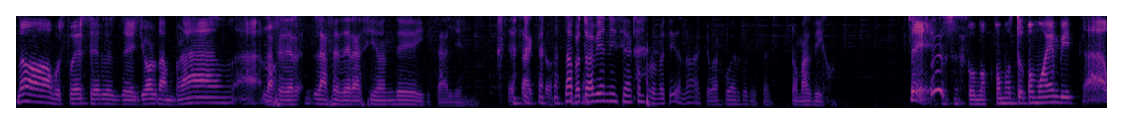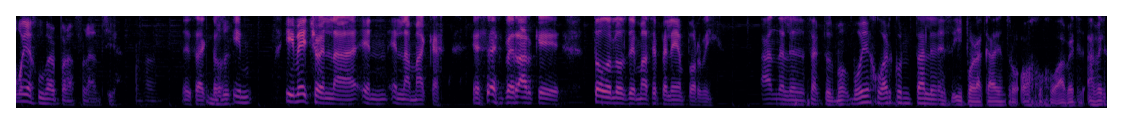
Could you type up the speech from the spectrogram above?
no, pues puede ser desde Jordan Brand. la, la Federación de Italia. Exacto. no, pero todavía ni se ha comprometido, ¿no? A que va a jugar con Italia. Nomás dijo. Sí, pues, como, como, como Embiid, ah, voy a jugar para Francia. Exacto. y, y, me echo en la, en, en la maca. Es esperar que todos los demás se peleen por mí. Ándale, exacto. Voy a jugar con tales y por acá adentro, ojo, a ver, a ver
